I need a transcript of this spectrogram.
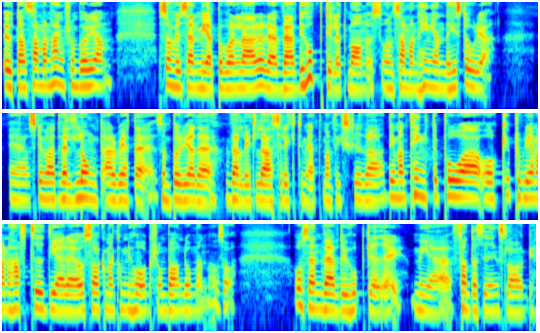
utan sammanhang från början. Som vi sen med hjälp av vår lärare vävde ihop till ett manus och en sammanhängande historia. Eh, Så det var ett väldigt långt arbete som började väldigt lösryckt med att man fick skriva det man tänkte på och problem man har haft tidigare och saker man kommer ihåg från barndomen och så. Och sen vävde vi ihop grejer med fantasiinslag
